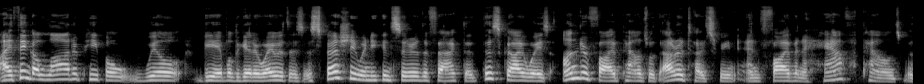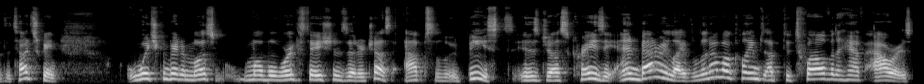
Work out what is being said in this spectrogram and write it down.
I think a lot of people will be able to get away with this, especially when you consider the fact that this guy weighs under five pounds without a touchscreen and five and a half pounds with a touchscreen, which compared to most mobile workstations that are just absolute beasts is just crazy. And battery life, Lenovo claims up to 12 and a half hours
